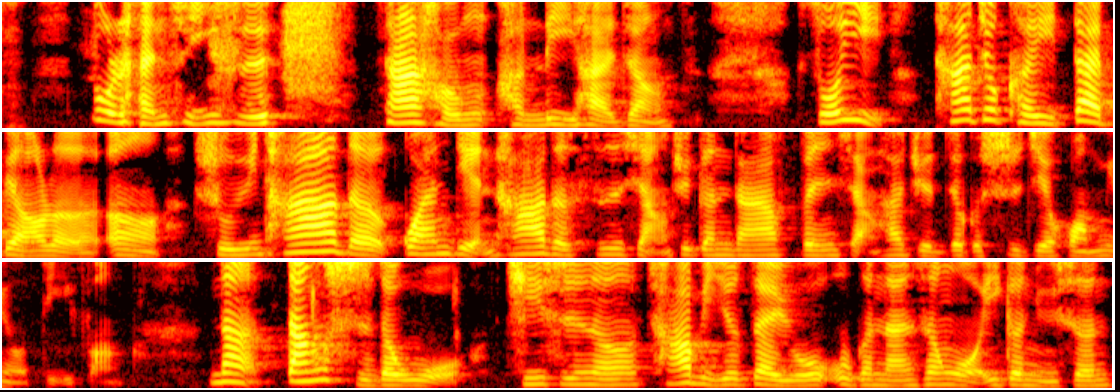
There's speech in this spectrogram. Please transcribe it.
不然其实他很很厉害这样子。所以他就可以代表了，呃，属于他的观点、他的思想去跟大家分享，他觉得这个世界荒谬的地方。那当时的我，其实呢，差别就在于我五个男生，我一个女生，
